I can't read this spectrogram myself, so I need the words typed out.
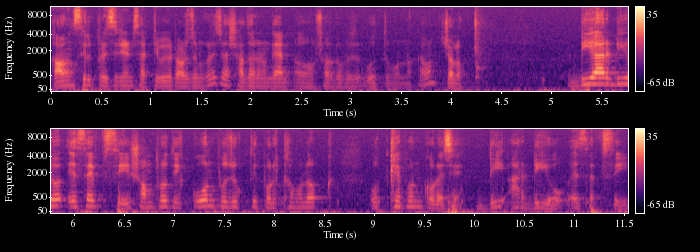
কাউন্সিল প্রেসিডেন্ট সার্টিফিকেট অর্জন করে যা সাধারণ জ্ঞান ও সরকার গুরুত্বপূর্ণ। কেমন? চলো। ডিআরডিও এসএফসি সম্প্রতি কোন প্রযুক্তির পরীক্ষামূলক উৎক্ষেপণ করেছে? ডিআরডিও এসএফসি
